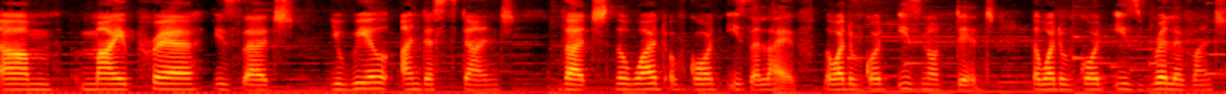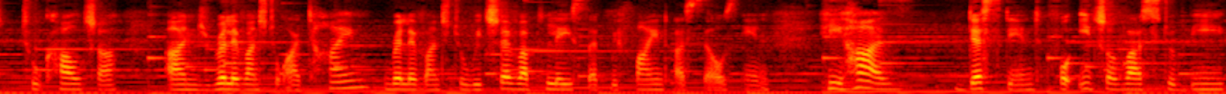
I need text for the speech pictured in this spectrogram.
um, my prayer is that you will understand that the Word of God is alive. The Word of God is not dead. The Word of God is relevant to culture and relevant to our time, relevant to whichever place that we find ourselves in. He has destined for each of us to be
